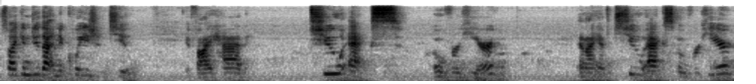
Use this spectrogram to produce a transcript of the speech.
So I can do that in equation two. If I had 2x over here and I have 2x over here,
